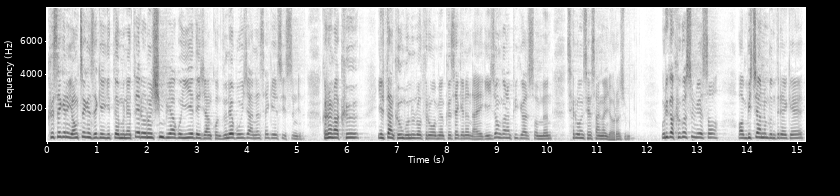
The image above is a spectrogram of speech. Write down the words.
그 세계는 영적인 세계이기 때문에 때로는 신비하고 이해되지 않고 눈에 보이지 않는 세계일 수 있습니다. 그러나 그 일단 그 문으로 들어오면 그 세계는 나에게 이전과는 비교할 수 없는 새로운 세상을 열어줍니다. 우리가 그것을 위해서 어, 믿지 않는 분들에게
